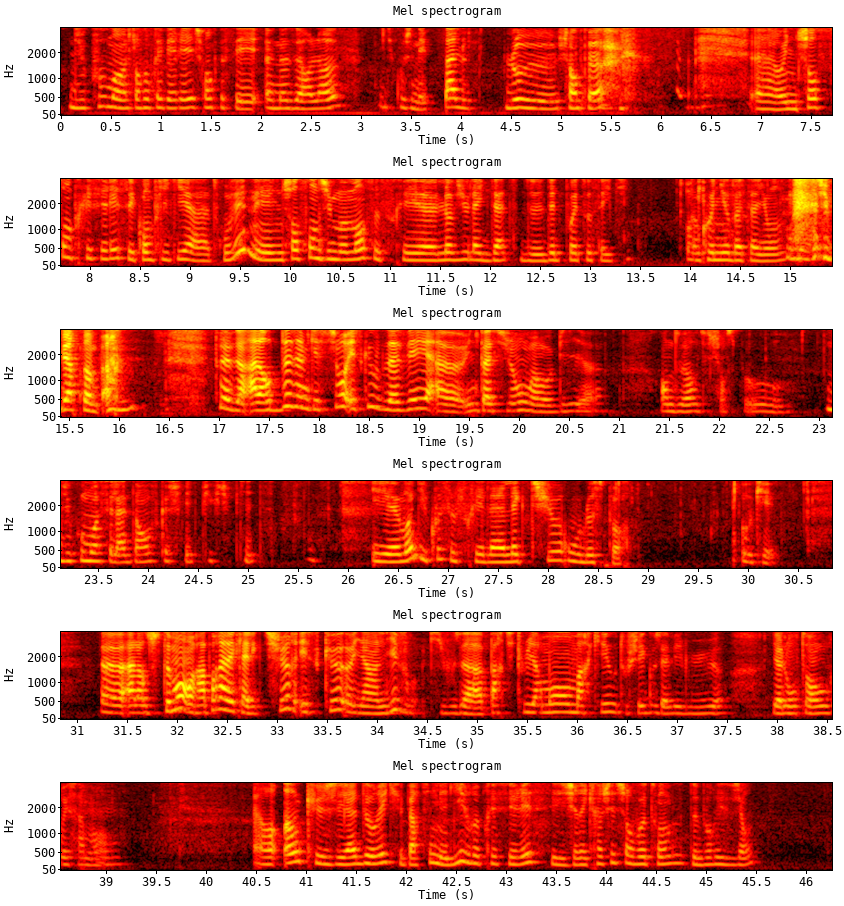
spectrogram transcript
Du coup, moi, ma chanson préférée, je pense que c'est Another Love. Du coup, je n'ai pas le, le chanteur. Alors, une chanson préférée, c'est compliqué à trouver, mais une chanson du moment, ce serait euh, Love You Like That de Dead Poet Society. Ok. Inconnu au bataillon. Super sympa. Très bien. Alors, deuxième question, est-ce que vous avez euh, une passion ou un hobby euh, en dehors de Sciences Po ou- Du coup, moi, c'est la danse que je fais depuis que je suis petite. Et euh, moi, du coup, ce serait la lecture ou le sport. Ok. Euh, alors, justement, en rapport avec la lecture, est-ce qu'il y a un livre qui vous a particulièrement marqué ou touché, que vous avez lu euh, il y a longtemps ou récemment? Alors, un que j'ai adoré, qui fait partie de mes livres préférés, c'est J'irai cracher sur vos tombes de Boris Vian.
